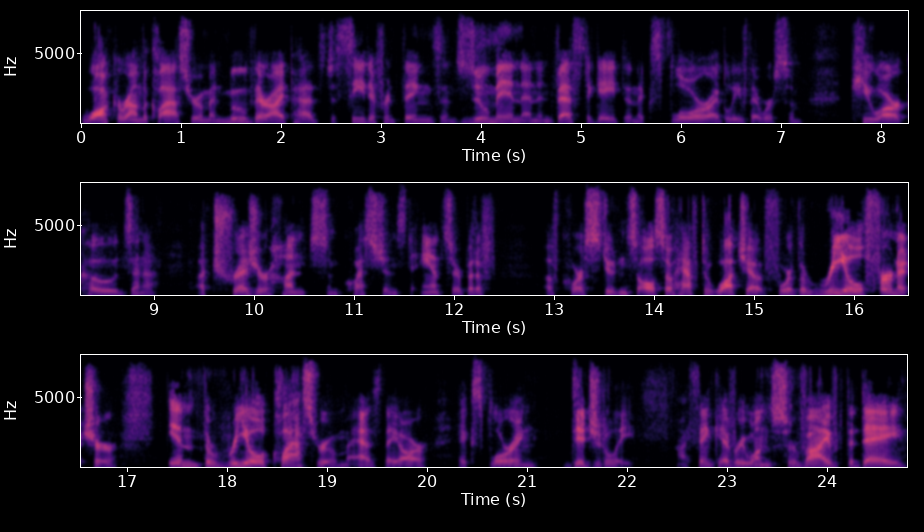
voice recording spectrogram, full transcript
walk around the classroom and move their iPads to see different things and zoom in and investigate and explore. I believe there were some QR codes and a, a treasure hunt, some questions to answer. But of, of course, students also have to watch out for the real furniture in the real classroom as they are exploring digitally. I think everyone survived the day.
